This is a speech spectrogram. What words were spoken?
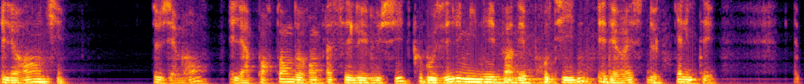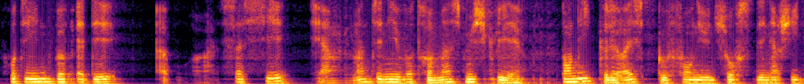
et les reins entiers. Deuxièmement, il est important de remplacer les glucides que vous éliminez par des protéines et des restes de qualité. Les protéines peuvent aider à vous satier et à maintenir votre masse musculaire, tandis que les restes peuvent fournir une source d'énergie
